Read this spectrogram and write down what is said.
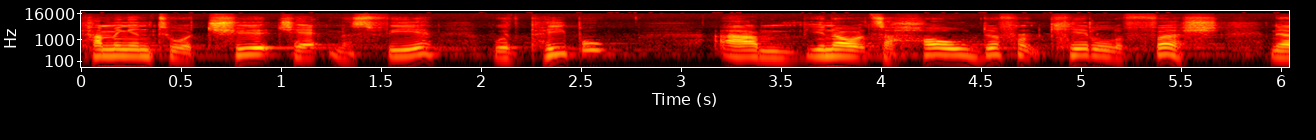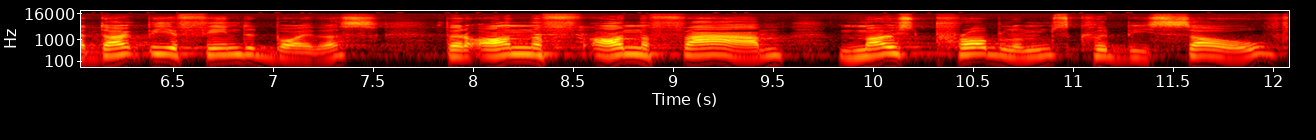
Coming into a church atmosphere with people, um, you know, it's a whole different kettle of fish. Now, don't be offended by this, but on the, on the farm, most problems could be solved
